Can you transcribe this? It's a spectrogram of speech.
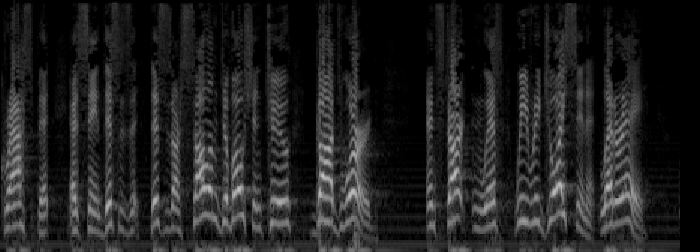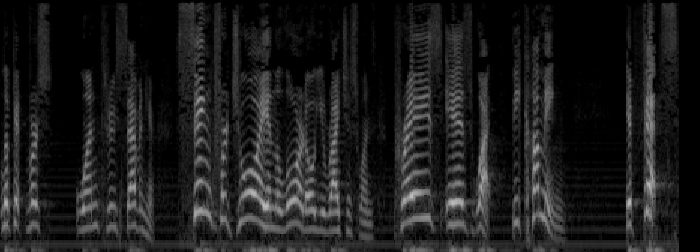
grasp it as saying this is, this is our solemn devotion to God's Word. And starting with, we rejoice in it. Letter A. Look at verse 1 through 7 here. Sing for joy in the Lord, O you righteous ones. Praise is what? Becoming. It fits.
